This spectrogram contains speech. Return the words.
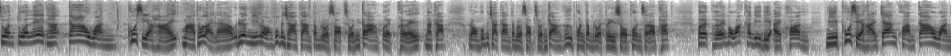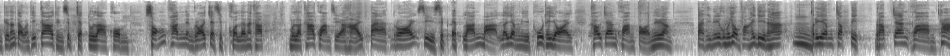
ส่วนตัวเลขฮะ9วันผู้เสียหายมาเท่าไหร่แล้ว เรื่องนี้รองผู้บัญชาการตำรวจสอบสวนกลางเปิดเผยนะครับรองผู้บัญชาการตำรวจสอบสวนกลางก็คือพลตำรวจตรีโสพลสารพัฒน์เปิดเผยบอกว่าคดีดีไอคอนมีผู้เสียหายแจ้งความ 9 วัน คือตั้งแต่วันที่ 9 ถึง 17 ตุลาคม 2,170 คนแล้วนะครับมูลค่าความเสียหาย 841 ล้านบาท และยังมีผู้ทยอยเข้าแจ้งความต่อเนื่อง แต่ทีนี้คุณผู้ชมฟังให้ดีนะฮะเตรียมจะปิดรับแจ้งความค่ะ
